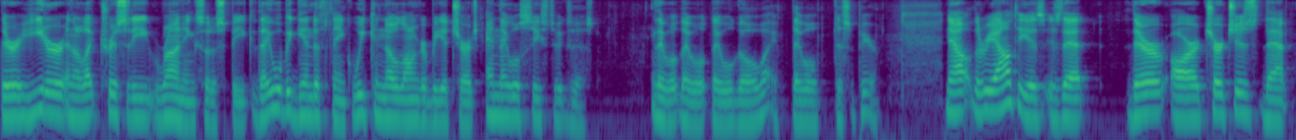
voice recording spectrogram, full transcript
their heater and electricity running, so to speak, they will begin to think we can no longer be a church and they will cease to exist. They will, they will, they will go away. They will disappear. Now, the reality is, is that there are churches that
